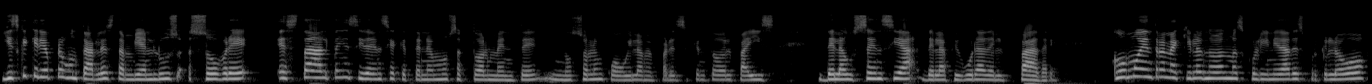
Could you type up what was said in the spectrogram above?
Y es que quería preguntarles también, Luz, sobre esta alta incidencia que tenemos actualmente, no solo en Coahuila, me parece que en todo el país, de la ausencia de la figura del padre. ¿Cómo entran aquí las nuevas masculinidades? Porque luego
